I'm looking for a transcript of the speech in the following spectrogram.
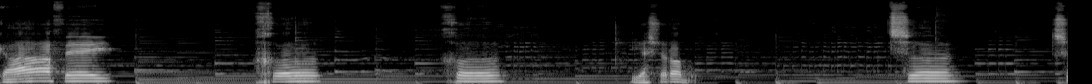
كافي خ خ يشرب تش تش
